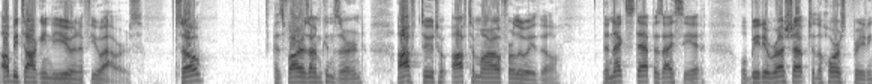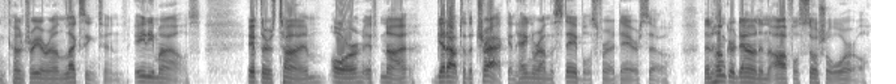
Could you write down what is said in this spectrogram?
I'll be talking to you in a few hours. So, as far as I'm concerned, off to, to off tomorrow for Louisville. The next step, as I see it, will be to rush up to the horse breeding country around Lexington, 80 miles, if there's time, or if not, get out to the track and hang around the stables for a day or so, then hunker down in the awful social whirl.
